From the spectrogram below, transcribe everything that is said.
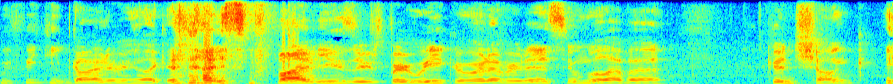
if we keep garnering like a nice five users per week or whatever it is, soon we'll have a good chunk.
